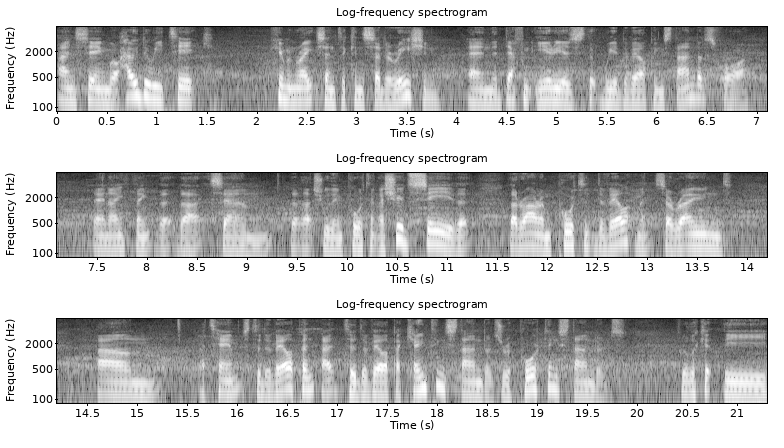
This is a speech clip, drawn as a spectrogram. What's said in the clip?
and saying, well, how do we take human rights into consideration in the different areas that we're developing standards for, then I think that that's, um, that that's really important. I should say that there are important developments around um, attempts to develop, uh, to develop accounting standards, reporting standards. If we look at the,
